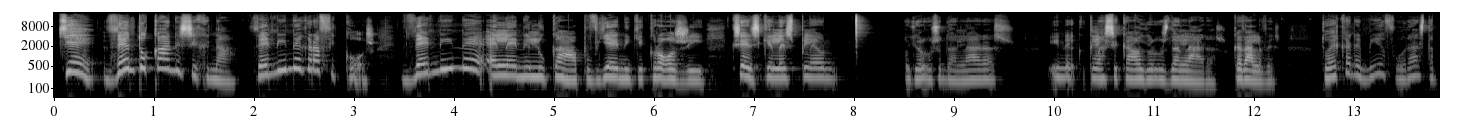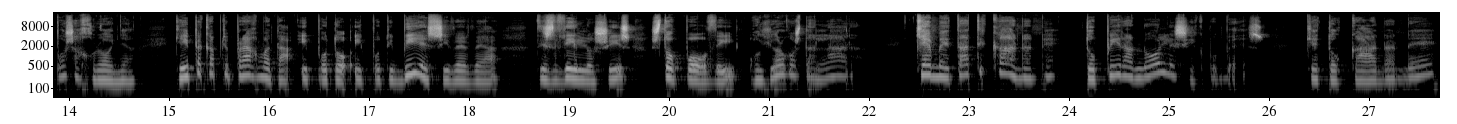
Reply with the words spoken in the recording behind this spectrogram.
και δεν το κάνει συχνά, δεν είναι γραφικός, δεν είναι Ελένη Λουκά που βγαίνει και κρόζει, ξέρεις και λες πλέον ο Γιώργος Νταλάρας είναι κλασικά ο Γιώργος Νταλάρας, κατάλαβες. Το έκανε μία φορά στα πόσα χρόνια και είπε κάποια πράγματα υπό, το, υπό την πίεση βέβαια της δήλωσης στο πόδι ο Γιώργος Νταλάρα. Και μετά τι κάνανε, το πήραν όλες οι εκπομπές και το κάνανε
